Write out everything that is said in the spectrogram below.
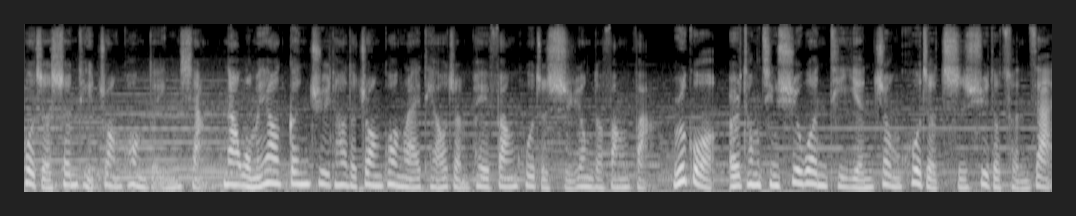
或者身体状况的影响。那我们要根据他的状况来调整配方或者使用的方法。如果儿童情绪问题严重或者持续的存在，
